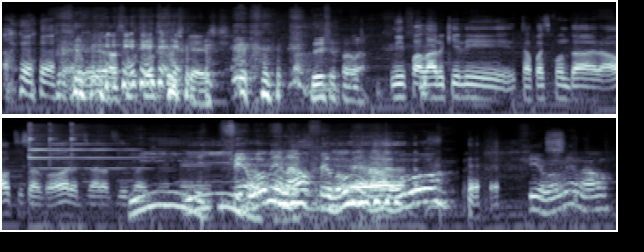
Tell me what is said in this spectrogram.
É assunto para outro podcast. Deixa eu falar. Me falaram que ele tá participando da Arautos agora, dos Arautos. Ih, fenomenal, fenomenal. Fenomenal.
